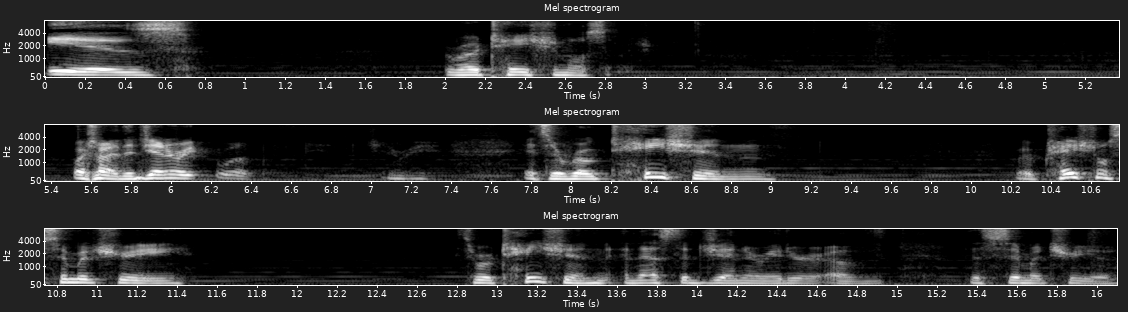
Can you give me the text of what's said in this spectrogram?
is rotational symmetry. Or sorry, the generator. Well, generator it's a rotation. Rotational symmetry. It's rotation, and that's the generator of the symmetry of.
